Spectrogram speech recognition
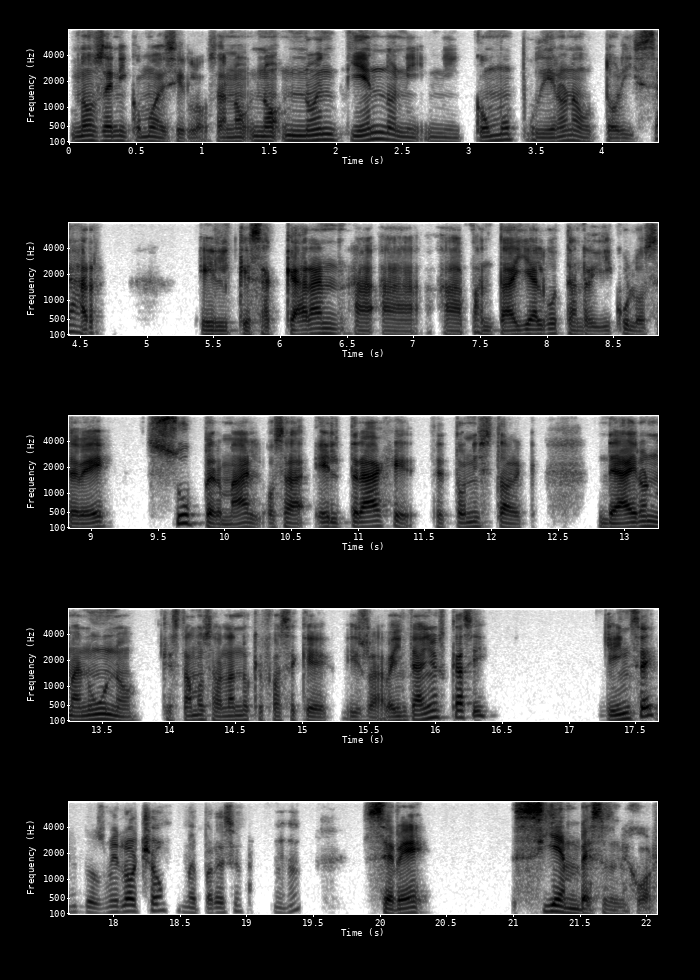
no sé ni cómo decirlo. O sea, no, no, no entiendo ni, ni cómo pudieron autorizar el que sacaran a, a, a pantalla algo tan ridículo. Se ve súper mal. O sea, el traje de Tony Stark de Iron Man 1, que estamos hablando que fue hace que, Isra, 20 años casi, 15, 2008, me parece. Se ve 100 veces mejor.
